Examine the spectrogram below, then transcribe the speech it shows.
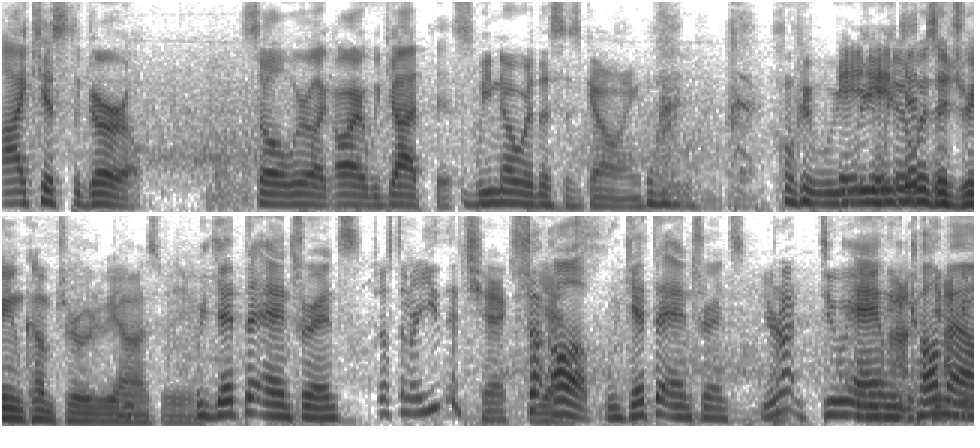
I kissed the girl. So we were like, all right, we got this. We know where this is going. we, we, it, we- it- we it was the, a dream come true, to be honest with you. we get the entrance. Justin, are you the chick? Shut Yes. up. We get the entrance. You're not doing And we anything. come Give him the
